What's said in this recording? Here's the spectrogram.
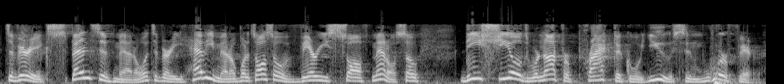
It's a very expensive metal, it's a very heavy metal, but it's also a very soft metal. So these shields were not for practical use in warfare.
